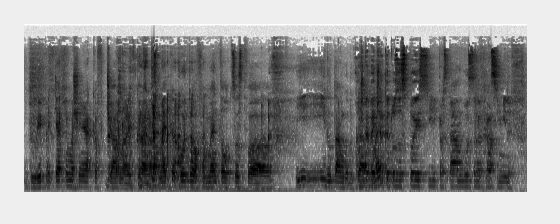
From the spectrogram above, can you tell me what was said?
дори при тях имаше някакъв чар, нали, в крайна сметка, който в момента отсъства и, и, и до там го Още докарахме. вечер, като заспа и си представям гласа на Краси Минев.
